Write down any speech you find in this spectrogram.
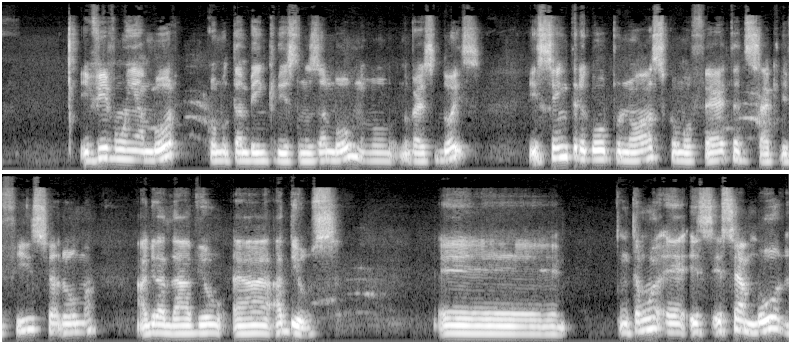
e vivam em amor, como também Cristo nos amou, no, no verso 2, e se entregou por nós como oferta de sacrifício, aroma agradável a, a Deus. É, então, é, esse, esse, amor,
